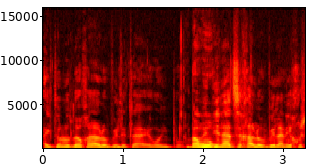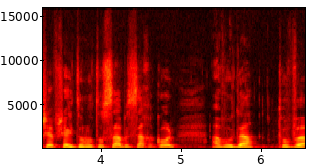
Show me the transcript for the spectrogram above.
והעיתונות לא יכולה להוביל את האירועים פה. ברור. המדינה צריכה להוביל. אני חושב שהעיתונות עושה בסך הכל עבודה טובה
